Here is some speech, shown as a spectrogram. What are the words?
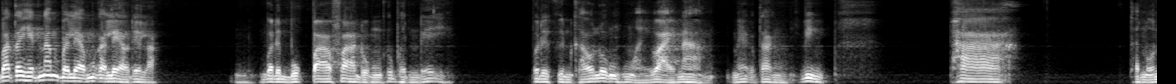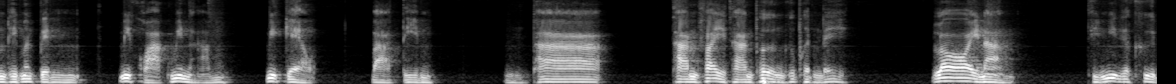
บัตรเห็ดน้ำไปแล้วมันก็แล้วได้ละบ่ได้บุกป่าฟ้าดงคือเพิ่นได้บ่ได้ขึ้นเขาลงห้วยว่ายน้ำแม้กระทั่งวิ่งพาถนนที่มันเป็นมีขวากมีหนามมีแก้วบาดตีนอืมพา ทานไฟทานเพิงคือเพิ่นได้ลอยน้ำที่มีแต่คืน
